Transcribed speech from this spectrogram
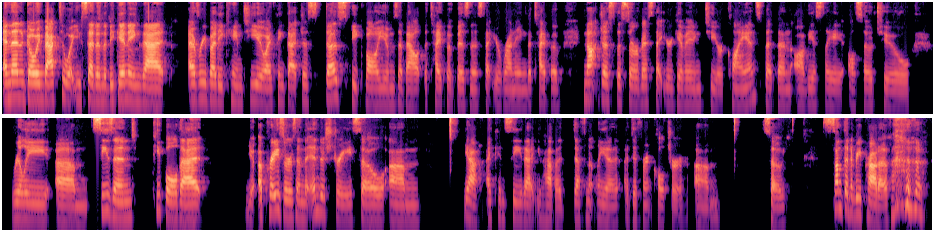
and then going back to what you said in the beginning that everybody came to you i think that just does speak volumes about the type of business that you're running the type of not just the service that you're giving to your clients but then obviously also to really um, seasoned people that you know, appraisers in the industry. So um, yeah i can see that you have a definitely a, a different culture um, so something to be proud of.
